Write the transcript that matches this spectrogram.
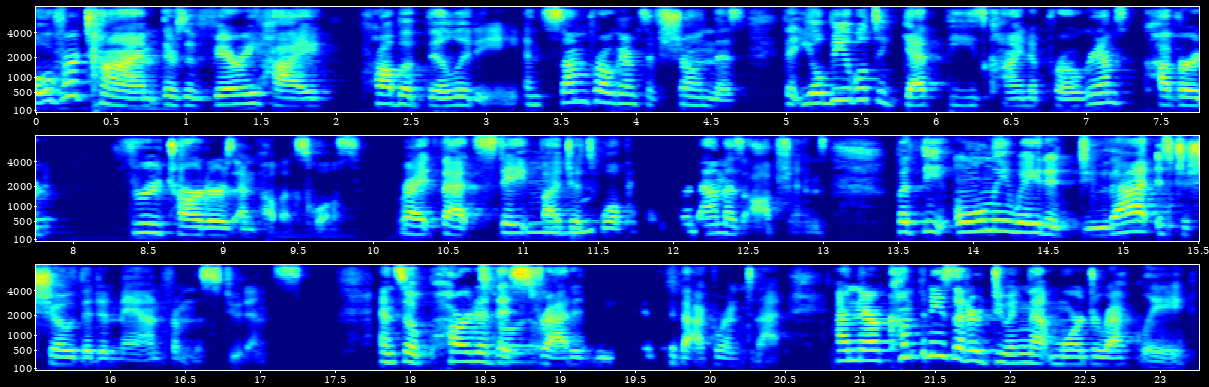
Over time, there's a very high probability, and some programs have shown this, that you'll be able to get these kind of programs covered through charters and public schools, right? That state mm-hmm. budgets will pay for them as options. But the only way to do that is to show the demand from the students. And so part of totally. this strategy is to back into that. And there are companies that are doing that more directly.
